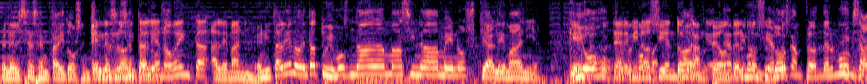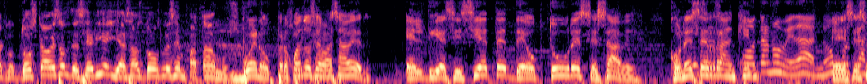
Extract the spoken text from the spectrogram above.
en el 62, en En Chile el 62. Italia 90, Alemania. En Italia 90 tuvimos nada más y nada menos que Alemania. Que y fue- ojo, terminó siendo campeón del terminó mundo. siendo Dos- campeón del mundo. Exacto, dos cabezas de serie y a esas dos les empatamos. Bueno, pero ¿cuándo se va a saber? El 17 de octubre se sabe. Con ese Esa es ranking. otra novedad, ¿no? Ese Porque es antes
